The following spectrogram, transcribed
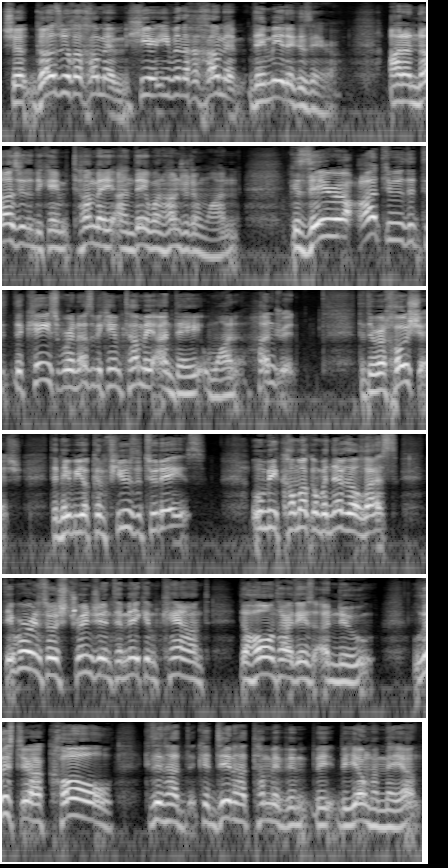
Here, even the chachamim, they made a gezerah. On a nazir that became tame on day 101. Gezerah atu, the, the case where a nazir became tame on day 100. That there were choshesh. That maybe you'll confuse the two days. Umi Kamakum, but nevertheless, they weren't so stringent to make him count the whole entire days anew. Lister Hakol Kedin Hatame B'Yom Hameya.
